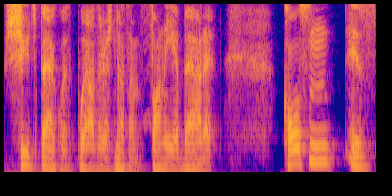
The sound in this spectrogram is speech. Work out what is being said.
shoots back with, well, there's nothing funny about it. Coulson is,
